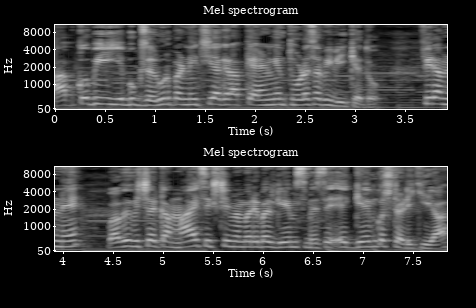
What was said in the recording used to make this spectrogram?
आपको भी ये बुक ज़रूर पढ़नी चाहिए, अगर आपका एंड गेम थोड़ा सा भी वीक है तो। फिर हमने बॉबी विशर का माई सिक्सटी मेमोरेबल गेम्स में से एक गेम को स्टडी किया,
